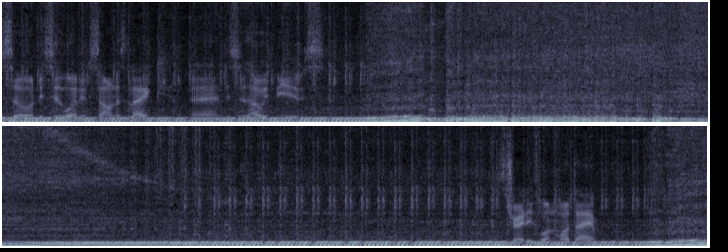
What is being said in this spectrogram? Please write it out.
So this is what it sounds like and this is how it behaves. Try this one more time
